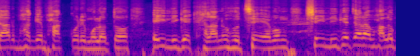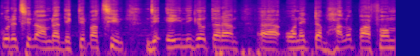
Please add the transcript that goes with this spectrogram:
চার ভাগে ভাগ করে মূলত এই লিগে খেলানো হচ্ছে, এবং সেই লিগে যারা ভালো করেছিল, আমরা দেখতে পাচ্ছি যে এই লিগেও তারা অনেকটা ভালো পারফর্ম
